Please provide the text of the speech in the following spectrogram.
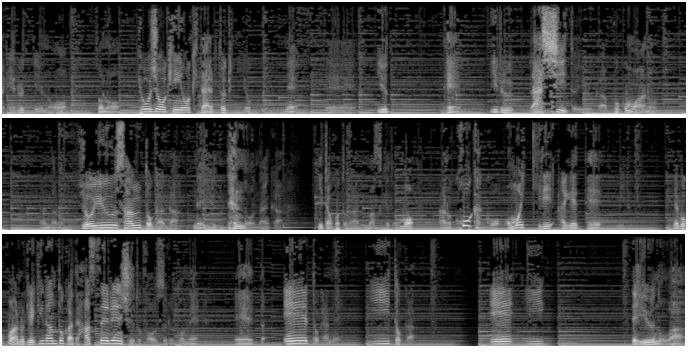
上げるっていうのを、その、表情筋を鍛えるときによくね、えー、言っているらしいというか、僕もあの、なんだろう、女優さんとかがね、言ってんのをなんか聞いたことがありますけども、あの、口角を思いっきり上げてみる。で、僕もあの、劇団とかで発声練習とかをするとね、えっ、ー、と、えーとかね、いーとか、えー、いーっていうのは、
